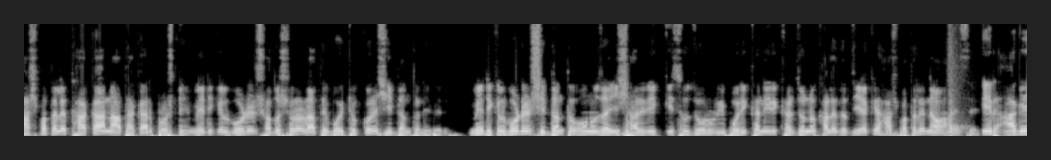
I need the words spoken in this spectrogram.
হাসপাতালে থাকা না থাকার প্রশ্নে মেডিকেল বোর্ডের সদস্যরা রাতে বৈঠক করে সিদ্ধান্ত নেবেন। মেডিকেল বোর্ডের সিদ্ধান্ত অনুযায়ী শারীরিক কিছু জরুরি পরীক্ষা নিরীক্ষার জন্য খালেদা জিয়াকে হাসপাতালে নেওয়া হয়েছে। এর আগে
